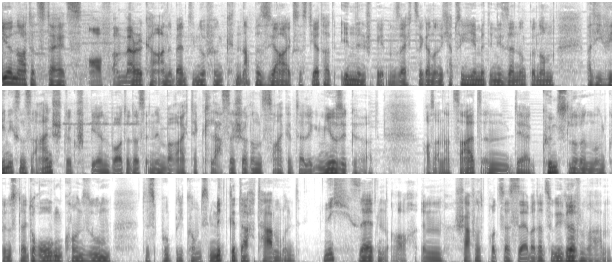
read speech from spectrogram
The United States of America, eine Band, die nur für ein knappes Jahr existiert hat in den späten 60ern. Und ich habe sie hier mit in die Sendung genommen, weil ich wenigstens ein Stück spielen wollte, das in den Bereich der klassischeren Psychedelic Music gehört. Aus einer Zeit, in der Künstlerinnen und Künstler Drogenkonsum des Publikums mitgedacht haben und nicht selten auch im Schaffensprozess selber dazu gegriffen haben.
